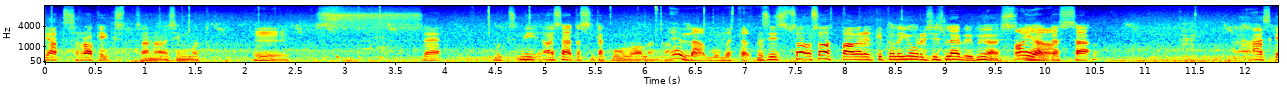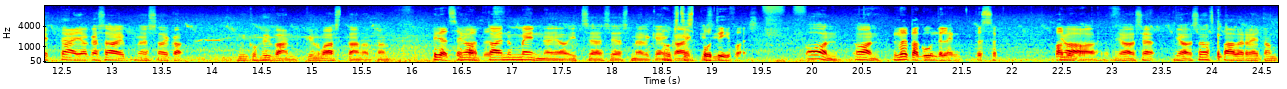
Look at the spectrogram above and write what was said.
jats rockiksi sanoisin, mutta Hmm. se, mut, niin, ai, sä et oo sitä kuullut ollenkaan. En mä mun mielestä. No siis So- Soft Poweritkin tuli juuri siis levy myös. Ai ihan tässä äskettäin, joka sai myös aika niin hyvän kyllä vastaanoton. Pität Se on tainnut mennä jo itse asiassa melkein Onko se kaikki. Spotify? On, on. No mäpä kuuntelen tässä Joo, paljon. joo, se, joo, Soft Powereita on,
